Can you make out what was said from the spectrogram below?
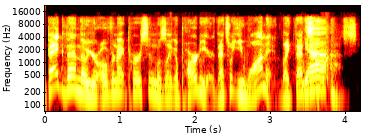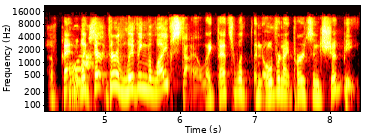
back then though? Your overnight person was like a partier. That's what you wanted. Like that's Yeah. Of that- like they're they're living the lifestyle. Like that's what an overnight person should be.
